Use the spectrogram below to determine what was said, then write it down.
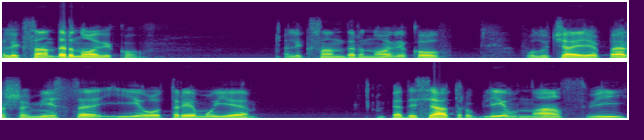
Олександр Новіков. Олександр Новіков получає перше місце і отримує 50 рублів на свій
